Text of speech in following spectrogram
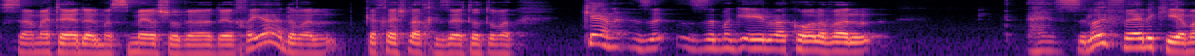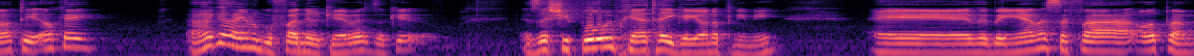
שמה את היד על מסמר שעובר דרך היד, אבל ככה יש לה אחיזה יותר טובה. כן, זה, זה מגעיל והכל, אבל זה לא הפריע לי כי אמרתי, אוקיי, הרגע ראינו גופה נרכבת, זה כאילו, זה שיפור מבחינת ההיגיון הפנימי. אה, ובעניין השפה, עוד פעם,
